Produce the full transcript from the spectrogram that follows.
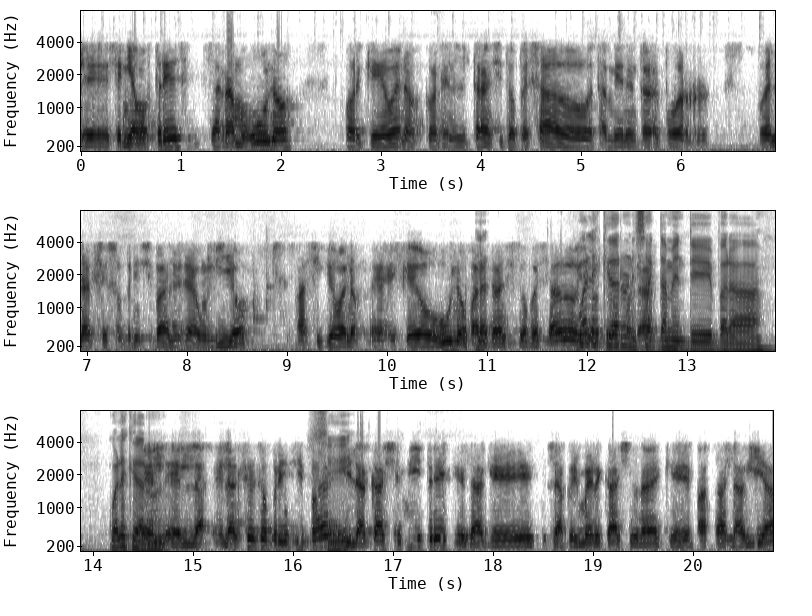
eh, teníamos tres, cerramos uno, porque bueno, con el tránsito pesado también entrar por, por el acceso principal era un lío. Así que bueno, eh, quedó uno para tránsito pesado. ¿Cuáles quedaron exactamente para, ¿Cuáles quedaron? El, el, acceso principal y la calle Mitre, que es la que es la primera calle una vez que pasás la vía,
